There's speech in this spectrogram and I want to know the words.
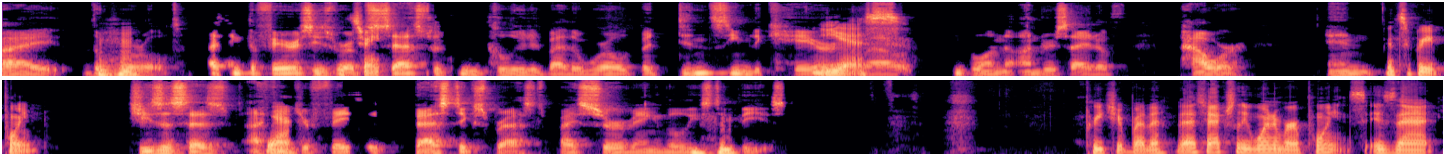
by the mm-hmm. world. I think the Pharisees were That's obsessed right. with being polluted by the world, but didn't seem to care yes. about people on the underside of power. And that's a great point. Jesus says, I yeah. think your faith is best expressed by serving the least mm-hmm. of these. Preacher, brother. That's actually one of our points is that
